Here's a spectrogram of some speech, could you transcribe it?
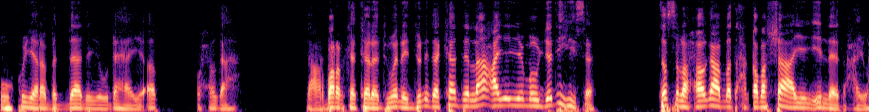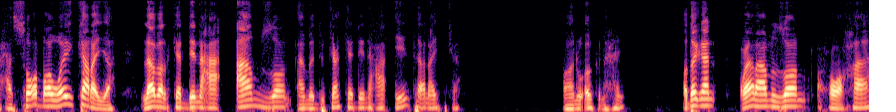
uu ku yara badbaadayo u dhahaya ab waxoogaa sacarbararka kala duwan ee dunida ka dilaacaya iyo mawjadihiisa tesla xoogaa madaxqabasho ayay i leedahay. Waxaa soo dhaweyn karaya lebalka dhinaca amazon ama dukaanka dhinaca internetka. Waanu ognahay. Odagan reer amazon wuxuu ahaa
